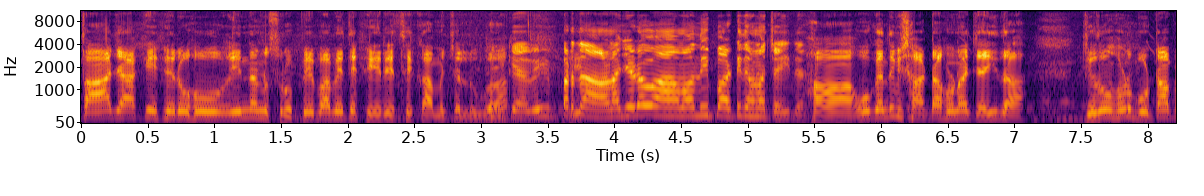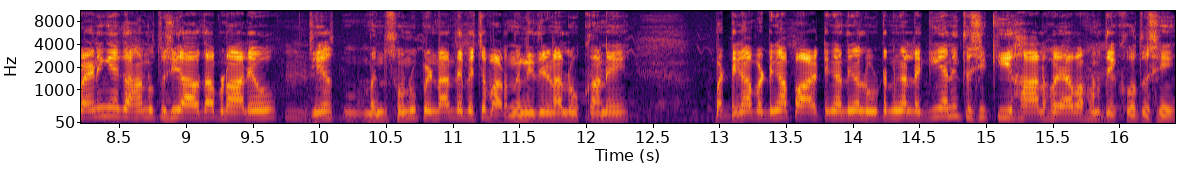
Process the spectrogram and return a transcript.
ਤਾਂ ਜਾ ਕੇ ਫਿਰ ਉਹ ਇਹਨਾਂ ਨੂੰ ਸਰੋਪੇ ਪਾਵੇ ਤੇ ਫਿਰ ਇੱਥੇ ਕੰਮ ਚੱਲੂਗਾ। ਠੀਕ ਹੈ ਵੀ ਪ੍ਰਧਾਨ ਆ ਜਿਹੜਾ ਉਹ ਆਮ ਆਦਮੀ ਪਾਰਟੀ ਦਾ ਹੋਣਾ ਚਾਹੀਦਾ। ਹਾਂ ਉਹ ਕਹਿੰਦੇ ਵੀ ਸਾਡਾ ਹੋਣਾ ਚਾਹੀਦਾ। ਜਦੋਂ ਹੁਣ ਵੋਟਾਂ ਪੈਣਗੀਆਂ ਗਾਹਾਂ ਨੂੰ ਤੁਸੀਂ ਆਪਦਾ ਬਣਾ ਲਿਓ। ਜੇ ਮੈਨੂੰ ਤੁਹਾਨੂੰ ਪਿੰਡਾਂ ਦੇ ਵਿੱਚ ਵੜਨ ਨਹੀਂ ਦੇਣਾ ਲੋਕਾਂ ਨੇ ਵੱਡੀਆਂ ਵੱਡੀਆਂ ਪਾਰਟੀਆਂ ਦੀਆਂ ਲੂਟਣੀਆਂ ਲੱਗੀਆਂ ਨਹੀਂ ਤੁਸੀਂ ਕੀ ਹਾਲ ਹੋਇਆ ਵਾ ਹੁਣ ਦੇਖੋ ਤੁਸੀਂ।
